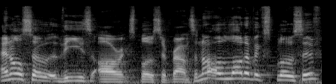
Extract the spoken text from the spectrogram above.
And also, these are explosive rounds. So not a lot of explosive,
